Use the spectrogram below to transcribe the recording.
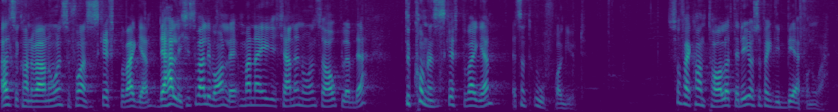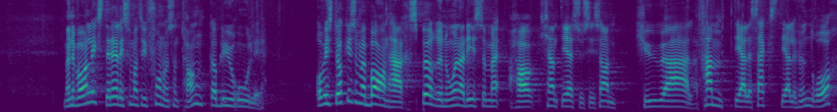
Eller så kan det være noen som får en sånn skrift på veggen. Det er heller ikke så veldig vanlig, men jeg kjenner noen som har opplevd det. Det kom en sånn skrift på veggen, et sånt ord fra Gud. Så fikk han tale til dem, og så fikk de be for noe. Men det vanligste er liksom at vi får noen sånne tanker, blir urolig. Og hvis dere som er barn her, spør noen av de som har kjent Jesus i sånn 20, eller 50, eller 60 eller 100 år,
